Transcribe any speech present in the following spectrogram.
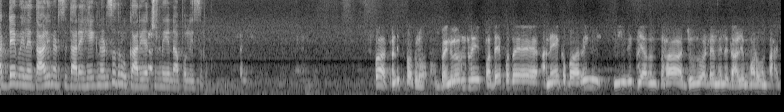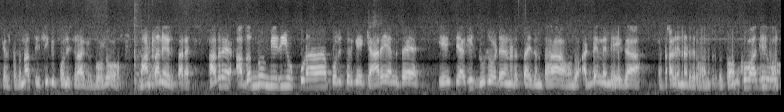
ಅಡ್ಡೆ ಮೇಲೆ ದಾಳಿ ನಡೆಸಿದ್ದಾರೆ. ಹೇಗೆ ನಡೆಸಿದ್ರು ಕಾರ್ಯಾಚರಣೆಯನ್ನು ಪೊಲೀಸರು? ಪ- ಖಂಡಿತವಾಗ್ಲು ಬೆಂಗಳೂರಿನಲ್ಲಿ ಪದೇ ಪದೇ ಅನೇಕ ಬಾರಿ ಈ ರೀತಿಯಾದಂತಹ ಜೂಜು ಅಡ್ಡೆ ಮೇಲೆ ದಾಳಿ ಮಾಡುವಂತಹ ಕೆಲಸವನ್ನ ಸಿಸಿಬಿ ಪೊಲೀಸರಾಗಿರ್ಬಹುದು ಮಾಡ್ತಾನೆ ಇರ್ತಾರೆ. ಆದ್ರೆ ಅದನ್ನು ಮೀರಿಯೂ ಕೂಡ ಪೊಲೀಸರಿಗೆ ಕ್ಯಾರೆ ಅನ್ನದೆ ಈ ರೀತಿಯಾಗಿ ಜೂಜು ಅಡ್ಡೆ ನಡೆಸ್ತಾ ಇದ್ದಂತಹ ಒಂದು ಅಡ್ಡೆ ಮೇಲೆ ಈಗ ದಾಳಿ ನಡೆದಿರುವಂತದ್ದು ಪ್ರಮುಖವಾಗಿ ಒಂದು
